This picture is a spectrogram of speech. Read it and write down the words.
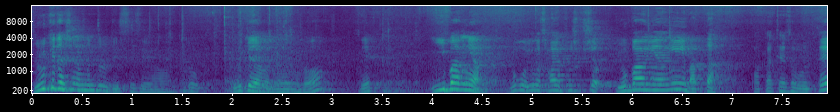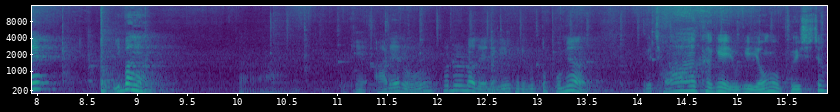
이렇게 다시는 분들도 있으세요. 또 이렇게 다시는 거 네. 이 방향. 요거 이거 잘 보십시오. 요 방향이 맞다. 바깥에서 볼 때 이 방향. 자, 이렇게 아래로 흐르러 내리게. 그리고 또 보면 이게 정확하게 여기 영어 보이시죠?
